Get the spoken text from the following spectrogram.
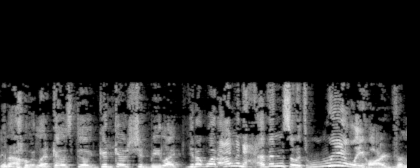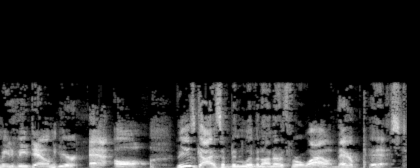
You know, like ghost, uh, good ghost should be like, you know what? I'm in heaven, so it's really hard for me to be down here at all. These guys have been living on Earth for a while and they're pissed.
